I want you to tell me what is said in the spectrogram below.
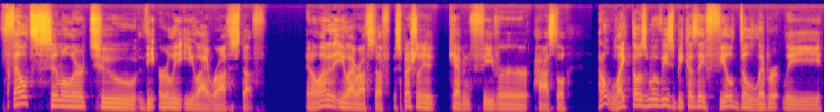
felt similar to the early eli roth stuff and a lot of the eli roth stuff especially cabin fever hostel i don't like those movies because they feel deliberately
